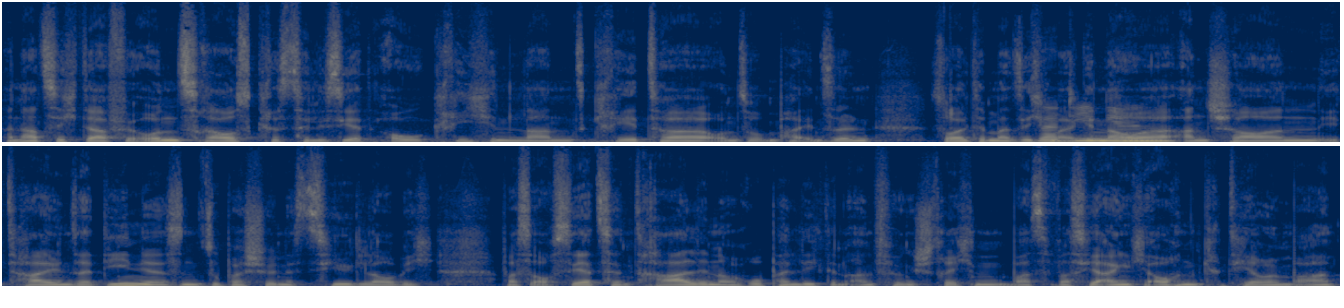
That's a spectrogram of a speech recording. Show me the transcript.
Dann hat sich da für uns rauskristallisiert, oh, Griechenland, Kreta und so ein paar Inseln sollte man sich Sardinien. mal genauer anschauen. Italien, Sardinien ist ein super schönes Ziel, glaube ich, was auch sehr zentral in Europa liegt, in Anführungsstrichen, was, was hier eigentlich auch ein Kriterium war.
